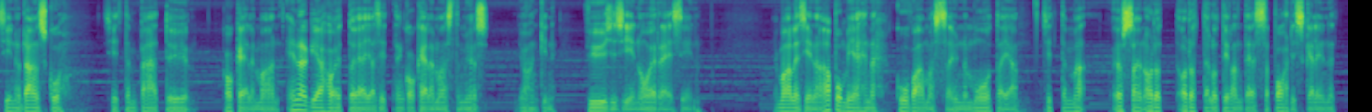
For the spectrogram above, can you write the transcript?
siinä Dansku sitten päätyy kokeilemaan energiahoitoja ja sitten kokeilemaan sitä myös johonkin fyysisiin oireisiin. Ja mä olin siinä apumiehenä kuvaamassa ynnä muuta ja sitten mä jossain odot- odottelutilanteessa pohdiskelin, että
